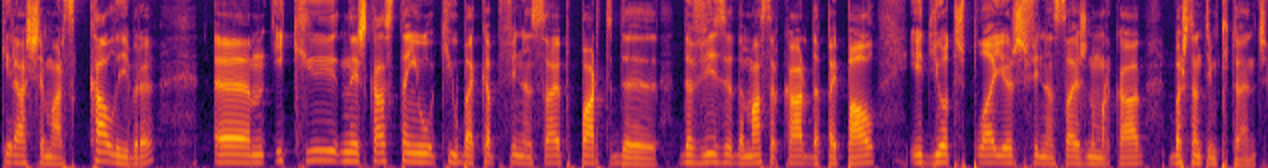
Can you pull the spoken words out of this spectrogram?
que irá chamar-se Calibra um, e que neste caso tem aqui o backup financeiro por parte de, da Visa, da Mastercard, da PayPal e de outros players financeiros no mercado bastante importantes.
